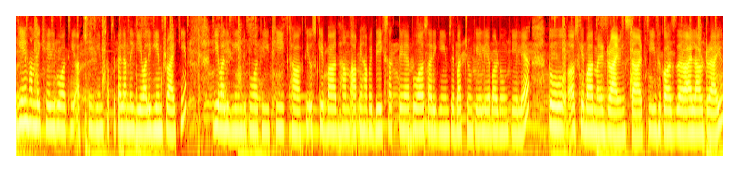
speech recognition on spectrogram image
गेम हमने खेली बहुत ही अच्छी गेम। सबसे पहले हमने ये वाली गेम ट्राई की। ये वाली गेम भी बहुत ही ठीक ठाक थी। उसके बाद हम, आप यहाँ पर देख सकते हैं बहुत सारी गेम्स है बच्चों के लिए, बड़ों के लिए। तो उसके बाद मैंने ड्राइविंग स्टार्ट की because I love drive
